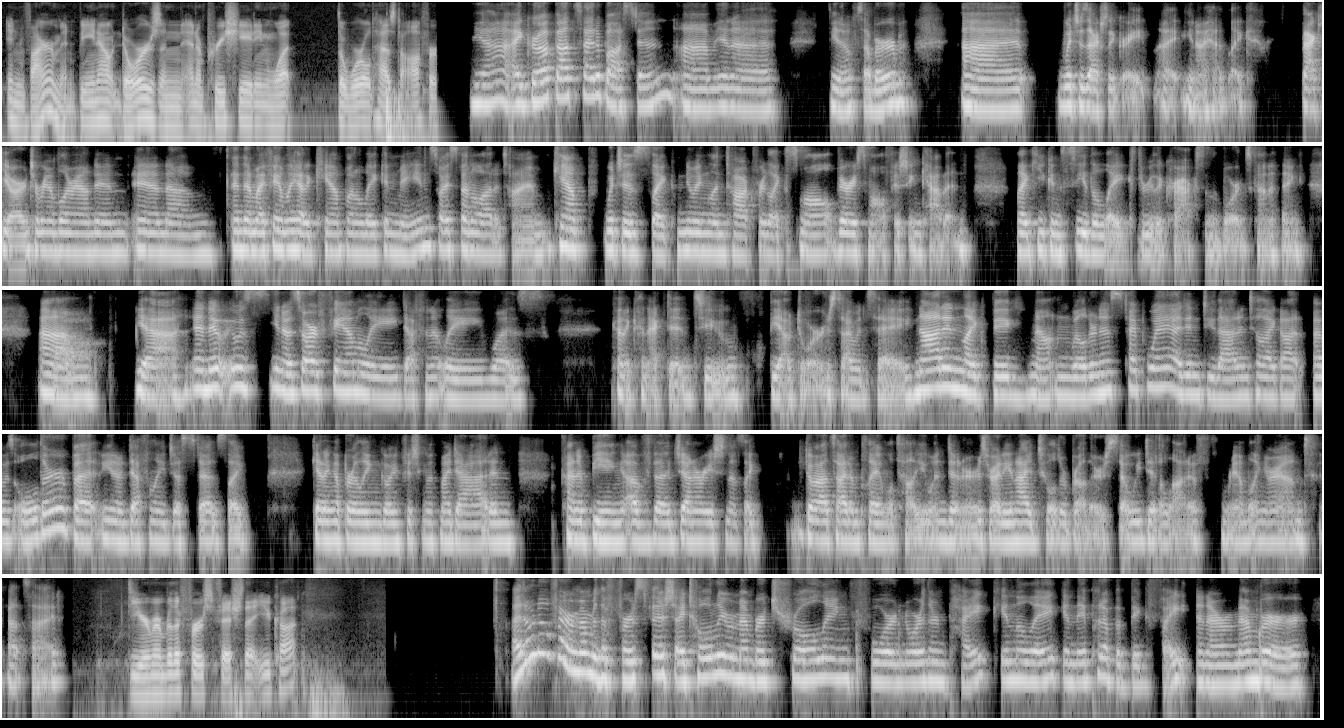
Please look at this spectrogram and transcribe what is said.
environment being outdoors and and appreciating what the world has to offer? Yeah i grew up outside of boston um, in a you know suburb uh, which is actually great. I you know i had like backyard to ramble around in and um, and then my family had a camp on a lake in maine so i spent a lot of time camp which is like new england talk for like small very small fishing cabin like you can see the lake through the cracks in the boards kind of thing. Um wow. yeah and it, it was you know so our family definitely was kind of connected to the outdoors i would say. Not in like big mountain wilderness type of way. I didn't do that until i got i was older but you know definitely just as like getting up early and going fishing with my dad and kind of being of the generation that's like go outside and play and we'll tell you when dinner is ready. And I had two older brothers. So we did a lot of rambling around outside. Do you remember the first fish that you caught? I don't know if I remember the first fish. I totally remember trolling for northern pike in the lake and they put up a big fight. And I remember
